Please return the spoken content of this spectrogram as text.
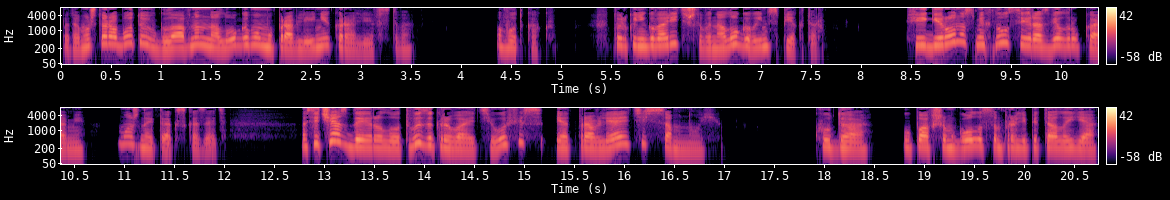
Потому что работаю в главном налоговом управлении королевства. Вот как. Только не говорите, что вы налоговый инспектор. Фигерон усмехнулся и развел руками. Можно и так сказать. А сейчас, Дейролот, вы закрываете офис и отправляетесь со мной. Куда? упавшим голосом пролепетала я.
